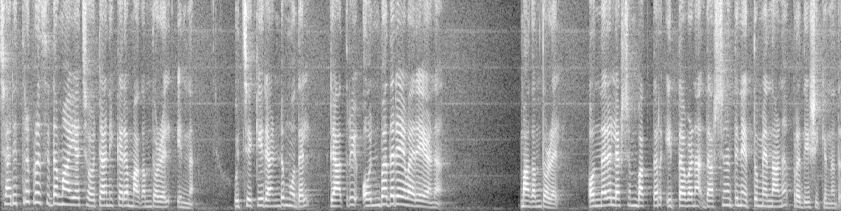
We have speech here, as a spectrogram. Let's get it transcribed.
ചരിത്രപ്രസിദ്ധമായ ചോറ്റാനിക്കര മകംതൊഴൽ ഇന്ന്. ഉച്ചയ്ക്ക് രണ്ട് മുതൽ രാത്രി ഒൻപതര വരെയാണ് മകംതൊഴൽ. ഒന്നര ലക്ഷം ഭക്തർ ഇത്തവണ ദർശനത്തിന് എത്തുമെന്നാണ് പ്രതീക്ഷിക്കുന്നത്.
